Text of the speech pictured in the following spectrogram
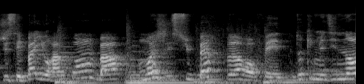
je sais pas, il y aura quoi en bas? Moi, j'ai super peur en fait. Donc, il me dit non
